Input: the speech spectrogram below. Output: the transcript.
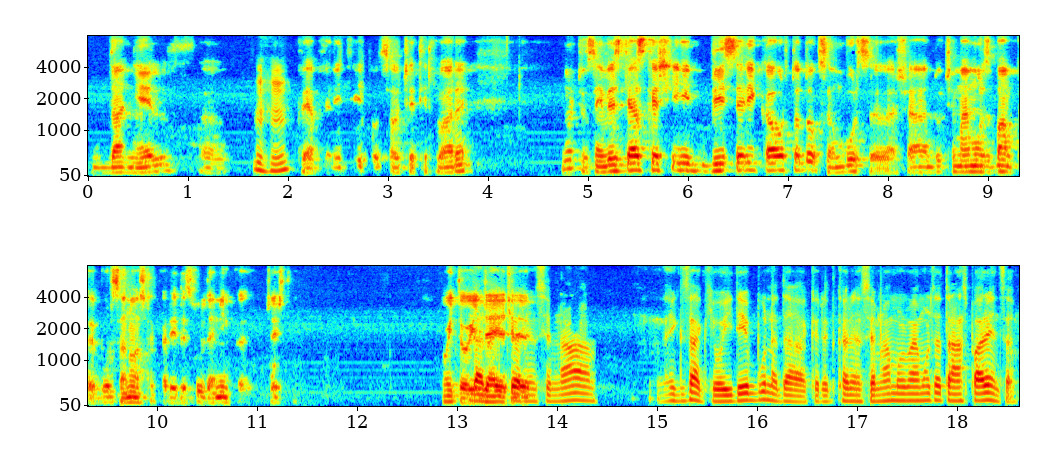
Daniel, uh-huh. pe aperititul sau ce titluare, nu știu, să investească și biserica ortodoxă în bursă, așa aduce mai mulți bani pe bursa noastră, care e destul de mică, ce știi. Uite, o da, idee aici de... însemna, exact, e o idee bună, dar cred că ar însemna mult mai multă transparență,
